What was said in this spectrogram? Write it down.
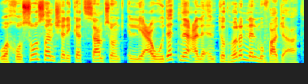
وخصوصا شركة سامسونج اللي عودتنا على أن تظهر لنا المفاجآت.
